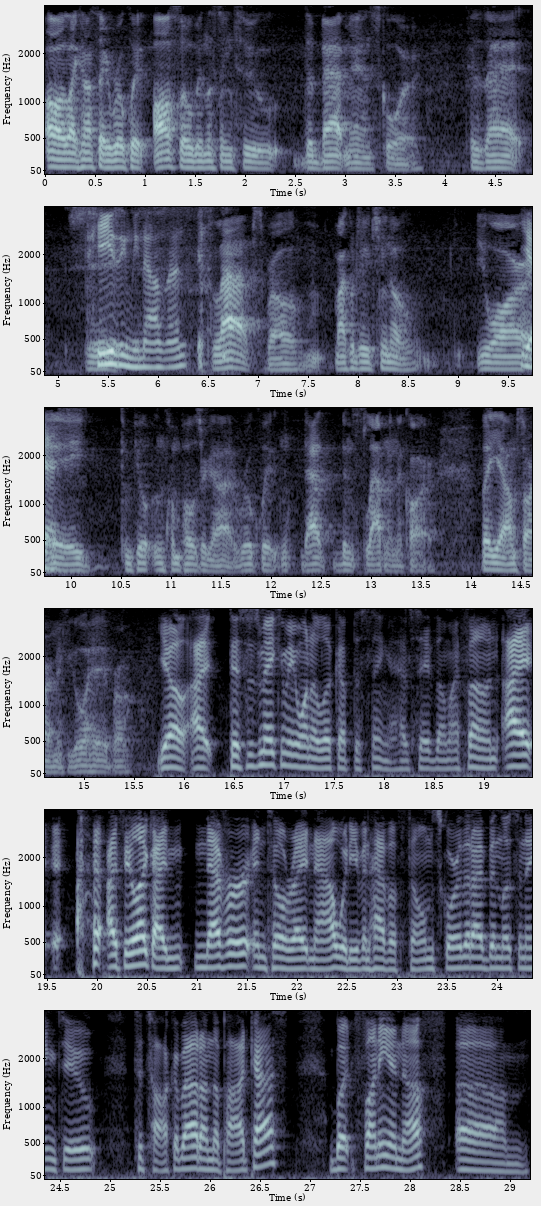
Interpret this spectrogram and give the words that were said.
Oh, like can I say real quick? Also, been listening to the Batman score because that shit Teasing me now, man. slaps, bro. Michael Giacchino, you are Yes. a compu- composer guy. Real quick, that been slapping in the car. But yeah, I'm sorry, Mickey. Go ahead, bro. Yo, I this is making me want to look up this thing I have saved on my phone. I I feel like I never until right now would even have a film score that I've been listening to to talk about on the podcast. But funny enough, um,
